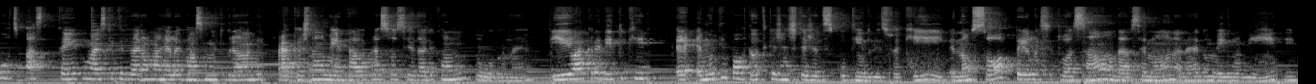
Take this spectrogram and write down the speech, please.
curto espaço de tempo, mas que tiveram uma relevância muito grande para a questão ambiental e para a sociedade como um todo, né? E eu acredito que é, é, muito importante que a gente esteja discutindo isso aqui, não só pela situação da semana né, do meio ambiente,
